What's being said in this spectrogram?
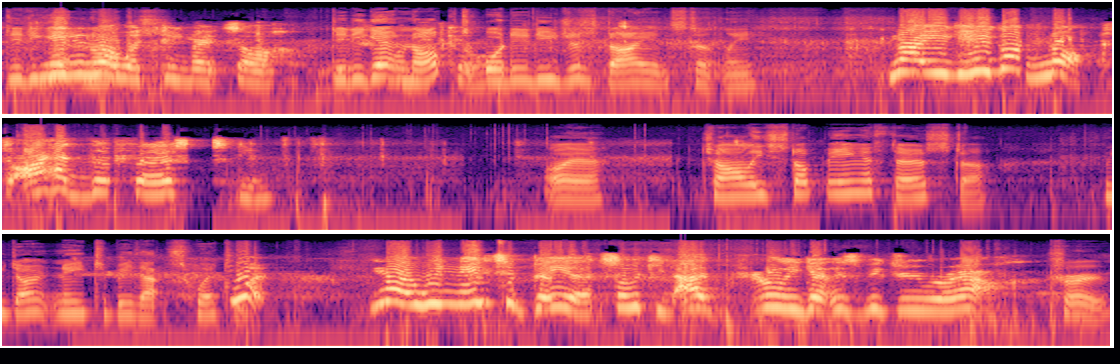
Did he You get to know where teammates are. Did he get knocked or did he just die instantly? No, he, he got knocked. I had the first skin. Oh yeah. Charlie, stop being a thirster. We don't need to be that sweaty. What? No, we need to be it so we can actually get this victory royale. True.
